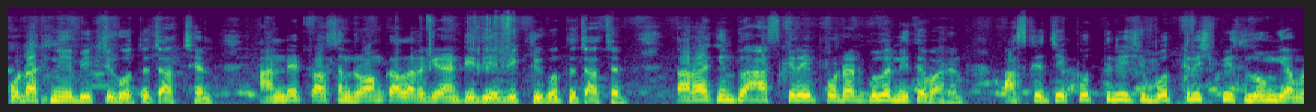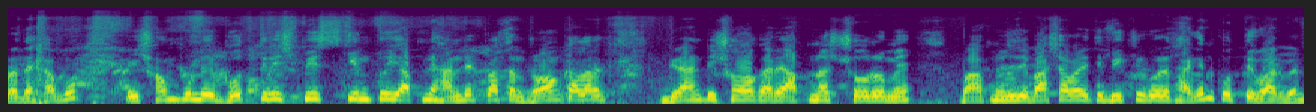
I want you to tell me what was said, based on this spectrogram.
প্রোডাক্ট নিয়ে বিক্রি করতে চাচ্ছেন হান্ড্রেড পার্সেন্ট রং কালার গ্যারান্টি দিয়ে বিক্রি করতে চাচ্ছেন, তারা কিন্তু আজকের এই প্রোডাক্টগুলো নিতে পারেন। আজকে যে বত্রিশ বত্রিশ পিস লুঙ্গি আমরা দেখাবো, এই সম্পূর্ণ এই বত্রিশ পিস কিন্তু আপনি হান্ড্রেড পার্সেন্ট রং কালার গ্যারান্টি সহকারে আপনার শোরুমে বা আপনি যদি বাসা বাড়িতে বিক্রি করে থাকেন, করতে পারবেন।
